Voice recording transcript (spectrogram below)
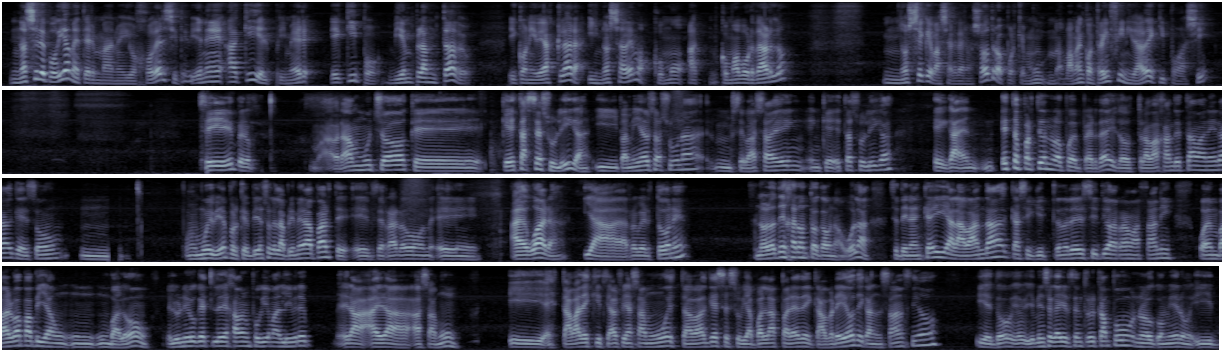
no se le podía meter mano. Y digo, joder, si te viene aquí el primer equipo bien plantado y con ideas claras y no sabemos cómo, cómo abordarlo, no sé qué va a ser de nosotros, porque nos vamos a encontrar infinidad de equipos así. Sí, pero habrá muchos que, que esta sea su liga. Y para mí el Osasuna mm, se basa en, que esta es su liga. Eh, estos partidos no los pueden perder y los trabajan de esta manera que son mm, pues muy bien, porque pienso que en la primera parte encerraron eh, a Eguara y a Robertone no los dejaron tocar una bola. Se tenían que ir a la banda casi quitándole el sitio a Ramazani o en Barba para pillar un, balón. El único que le dejaban un poquito más libre era, era a Samu. Y estaba desquiciado al final Samu, estaba que se subía por las paredes de cabreo, de cansancio y de todo. Yo, pienso que ahí el centro del campo no lo comieron. Y,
